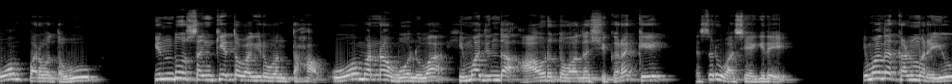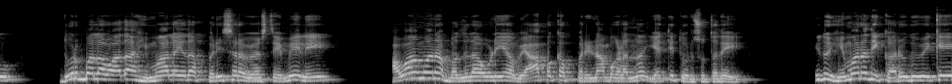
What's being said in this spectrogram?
ಓಂ ಪರ್ವತವು ಹಿಂದೂ ಸಂಕೇತವಾಗಿರುವಂತಹ ಓಮನ್ನ ಹೋಲುವ ಹಿಮದಿಂದ ಆವೃತವಾದ ಶಿಖರಕ್ಕೆ ಹೆಸರುವಾಸಿಯಾಗಿದೆ. ಹಿಮದ ಕಣ್ಮರೆಯು ದುರ್ಬಲವಾದ ಹಿಮಾಲಯದ ಪರಿಸರ ವ್ಯವಸ್ಥೆಯ ಮೇಲೆ ಹವಾಮಾನ ಬದಲಾವಣೆಯ ವ್ಯಾಪಕ ಪರಿಣಾಮಗಳನ್ನು ಎತ್ತಿ ತೋರಿಸುತ್ತದೆ. ಇದು ಹಿಮನದಿ ಕರಗುವಿಕೆ,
